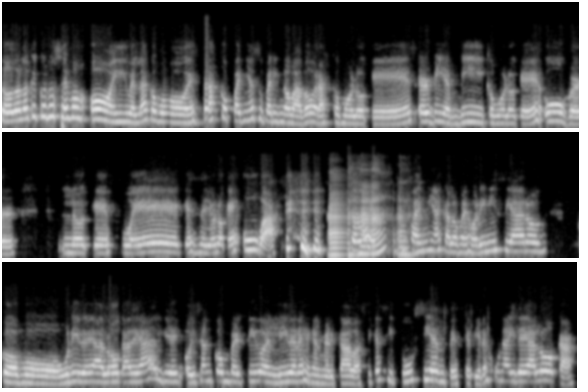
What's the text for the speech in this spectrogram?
todo lo que conocemos hoy, ¿verdad? Como estas compañías súper innovadoras, como lo que es Airbnb, como lo que es Uber, lo que fue, qué sé yo, lo que es UBA. Todas estas compañías que a lo mejor iniciaron como una idea loca de alguien, hoy se han convertido en líderes en el mercado. Así que si tú sientes que tienes una idea loca,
